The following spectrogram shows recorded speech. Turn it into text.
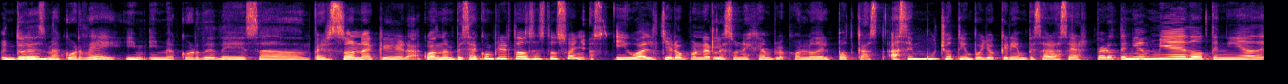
Entonces me acordé y, y me acordé de esa persona que era cuando empecé a cumplir todos estos sueños. Igual quiero ponerles un ejemplo con lo del podcast. Hace mucho tiempo yo quería empezar a hacer, pero tenía miedo, tenía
